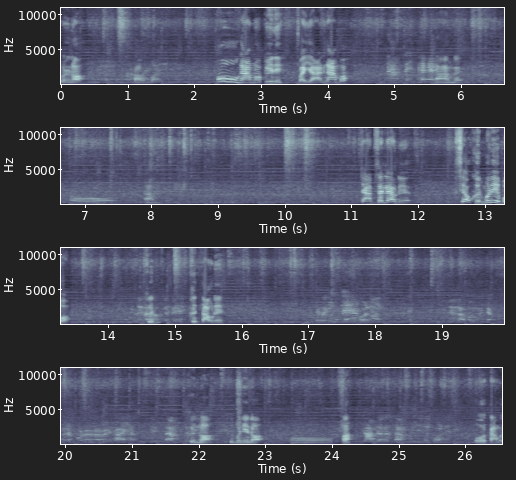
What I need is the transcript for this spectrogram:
พุ่นน่ะเนาะเศร้าใบ โอ้งามเนาะปีนี้ใบหยาดงามบ่น้ำเลยงามเลย โอ้งามจามเสร็จแล้วเนี่ยเสียวขึ้นมื้อนี้บ่ขึ้นขึ้นเตาเนี่ยขึ้นเนาะขึ้นมื้อนี้เนาะอ๋อ ฮะจามแล้วก็ตั้งไว้ที่ตะกอนเนี่ยโอ้ตั้งไว้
